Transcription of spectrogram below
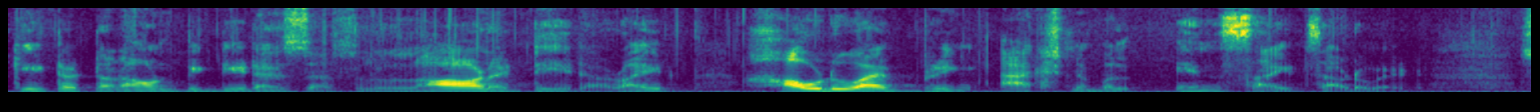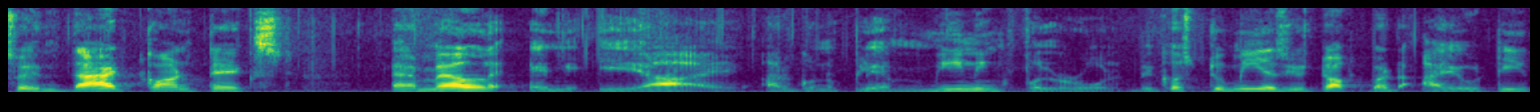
catered around big data is there's a lot of data, right? How do I bring actionable insights out of it? So in that context, ML and AI are going to play a meaningful role because to me, as you talked about IoT,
